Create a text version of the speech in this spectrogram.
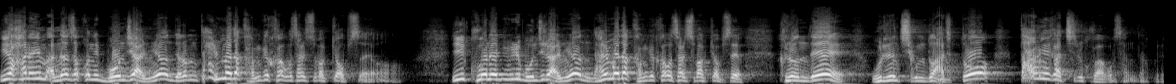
이 하나님 만난 사건이 뭔지 알면 여러분 날마다 감격하고 살 수밖에 없어요. 이 구원의 비밀이 뭔지를 알면 날마다 감격하고 살 수밖에 없어요. 그런데 우리는 지금도 아직도 땅의 가치를 구하고 산다고요.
